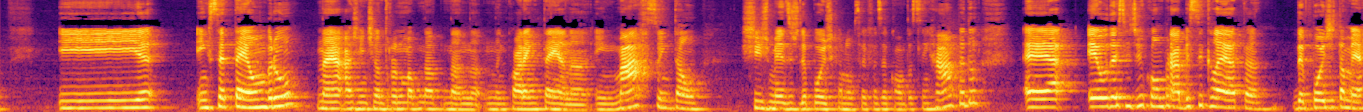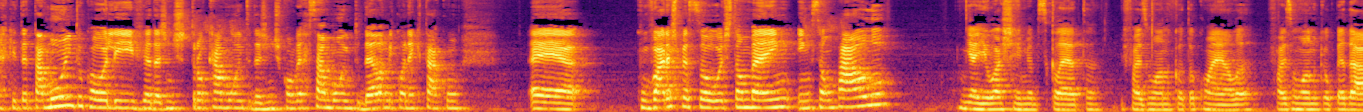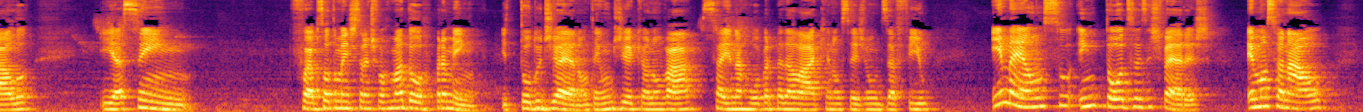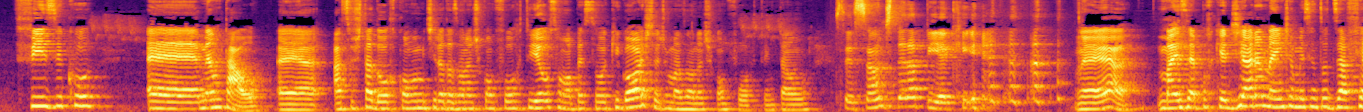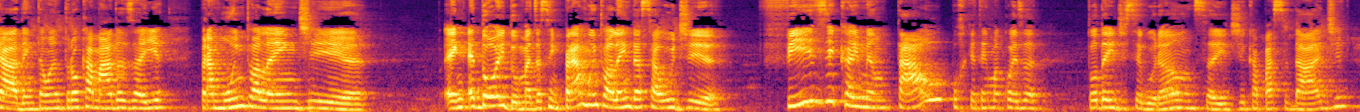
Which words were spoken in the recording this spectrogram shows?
E em setembro, né, a gente entrou numa, na, na, na, em quarentena em março, então X meses depois, que eu não sei fazer conta assim rápido, é, eu decidi comprar a bicicleta. Depois de também arquitetar muito com a Olivia, da gente trocar muito, da gente conversar muito, dela me conectar com, é, com várias pessoas também em São Paulo. E aí eu achei minha bicicleta. E faz um ano que eu tô com ela. Faz um ano que eu pedalo. E assim, foi absolutamente transformador para mim. E todo dia é. Não tem um dia que eu não vá sair na rua para pedalar que não seja um desafio imenso em todas as esferas: emocional, físico, é, mental. É assustador como me tira da zona de conforto. E eu sou uma pessoa que gosta de uma zona de conforto. Então. Sessão de terapia aqui. É, mas é porque diariamente eu me sinto desafiada. Então entrou camadas aí para muito além de. É, é doido, mas assim, para muito além da saúde física e mental, porque tem uma coisa toda aí de segurança e de capacidade.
